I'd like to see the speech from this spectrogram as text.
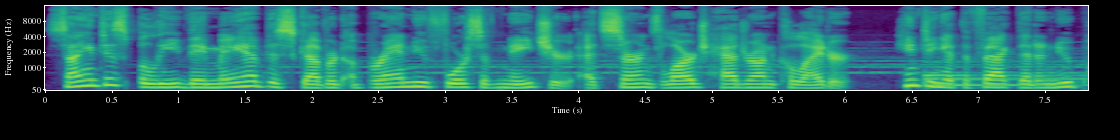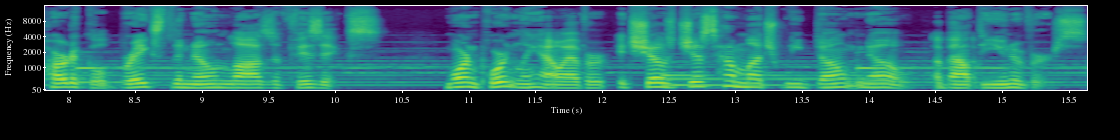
Scientists believe they may have discovered a brand new force of nature at CERN's Large Hadron Collider, hinting at the fact that a new particle breaks the known laws of physics. More importantly, however, it shows just how much we don't know about the universe.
